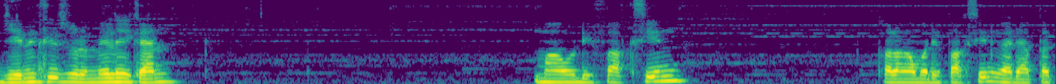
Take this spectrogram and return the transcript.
Jerings sudah milih kan? Mau divaksin kalau nggak mau divaksin nggak dapet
